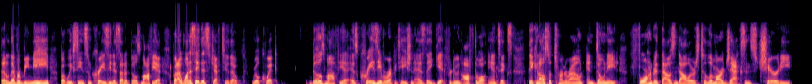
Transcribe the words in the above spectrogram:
That'll never be me, but we've seen some craziness out of Bills Mafia. But I want to say this, Jeff, too, though, real quick. Bills Mafia, as crazy of a reputation as they get for doing off the wall antics, they can also turn around and donate $400,000 to Lamar Jackson's charity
